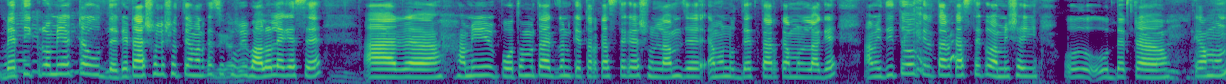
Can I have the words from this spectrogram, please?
ব্যতিক্রমী একটা উদ্যোগ, এটা আসলে সত্যি আমার কাছে খুবই ভালো লেগেছে। আর আমি প্রথমত একজন ক্রেতার কাছ থেকে শুনলাম যে এমন উদ্যোগ তার কেমন লাগে, আমি দ্বিতীয় ক্রেতার কাছ থেকেও আমি সেই উদ্যোগটা কেমন,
